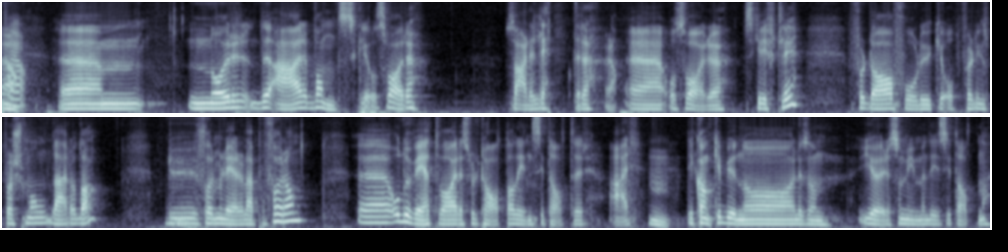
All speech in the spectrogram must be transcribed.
Ja. Ehm, når det er vanskelig å svare, så er det lettere Ja. eh, å svare skriftlig. For da får du ikke oppfølgingsspørsmål der og da. Du Mm. formulerer deg på forhånd, eh, og du vet hva resultatet av dine sitater er. Mm. De kan ikke begynne å liksom, gjøre så mye med de sitatene.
